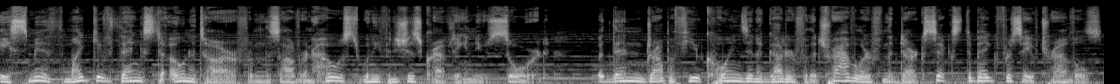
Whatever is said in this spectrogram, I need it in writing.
A smith might give thanks to Onatar from the sovereign host when he finishes crafting a new sword, but then drop a few coins in a gutter for the traveler from the Dark Six to beg for safe travels.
